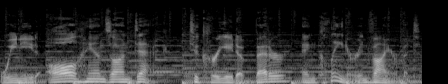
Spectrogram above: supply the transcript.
We need all hands on deck to create a better and cleaner environment.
